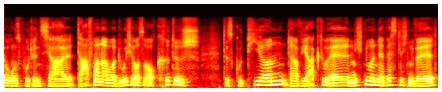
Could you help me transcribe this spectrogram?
Ertragssteigerungspotenzial darf man aber durchaus auch kritisch diskutieren, da wir aktuell nicht nur in der westlichen Welt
